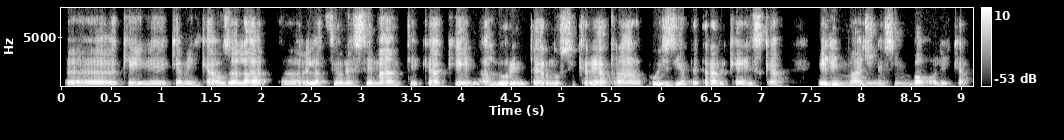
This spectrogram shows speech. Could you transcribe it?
eh, che eh, chiama in causa la relazione semantica che al loro interno si crea tra la poesia petrarchesca e l'immagine simbolica.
